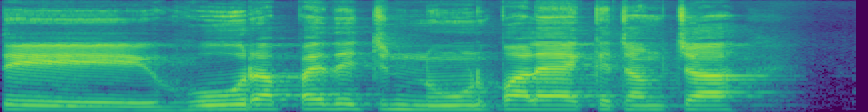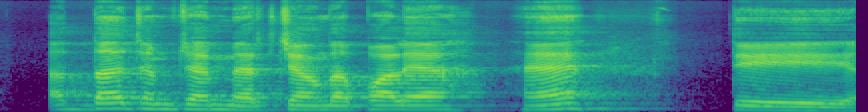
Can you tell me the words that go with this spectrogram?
ਤੇ ਹੋਰ ਆਪਾਂ ਇਹਦੇ ਚ ਨੂਣ ਪਾ ਲਿਆ ਇੱਕ ਚਮਚਾ, ਅੱਧਾ ਚਮਚਾ ਮਿਰਚਾਂ ਦਾ ਪਾ ਲਿਆ, ਹੈ? ਤੇ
